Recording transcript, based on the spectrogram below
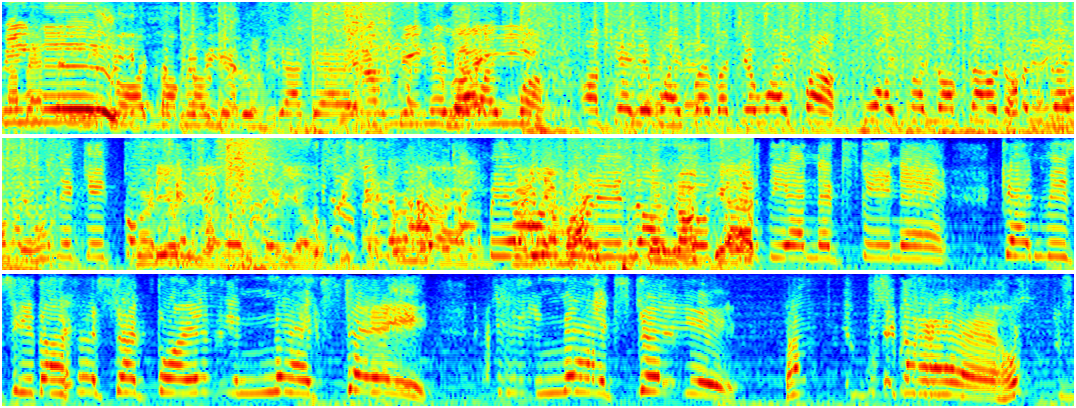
पिंग। मेरा पिंग भाई। अकेले वाइपर बचे वाइपर वाइपर नॉकआउट हॉरिजॉन्टल देखिए बढ़िया बढ़िया भाई बढ़िया ओपी बढ़िया बढ़िया भाई, खतरनाक उतार killer। दिया ने। Can we see the hashtag for NXT? NXT! Who's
